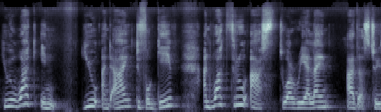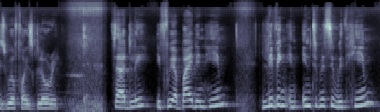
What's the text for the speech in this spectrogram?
He will work in you and I to forgive and work through us to realign others to His will for His glory. Thirdly, if we abide in Him, living in intimacy with Him,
